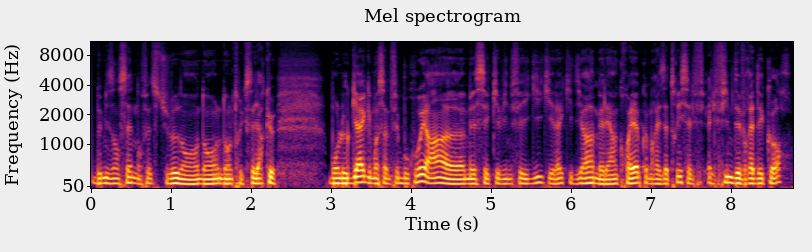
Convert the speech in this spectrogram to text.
de mise en scène, en fait, si tu veux, dans, dans, le truc. C'est-à-dire que Bon, le gag, moi, ça me fait beaucoup rire, hein, euh, mais c'est Kevin Feige qui est là, qui dit Ah, mais elle est incroyable comme réalisatrice, elle, filme des vrais décors.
